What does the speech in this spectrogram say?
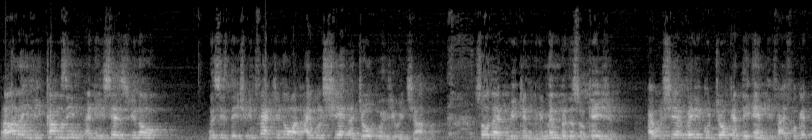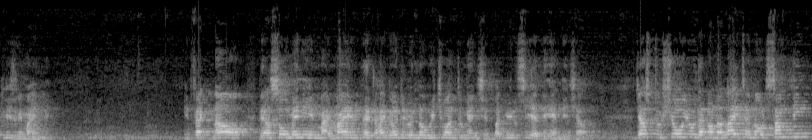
Rather, if he comes in and he says, you know, this is the issue. In fact, you know what? I will share a joke with you, inshallah, so that we can remember this occasion. I will share a very good joke at the end. If I forget, please remind me. In fact, now there are so many in my mind that I don't even know which one to mention, but we'll see at the end, inshallah. Just to show you that on a lighter note, something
